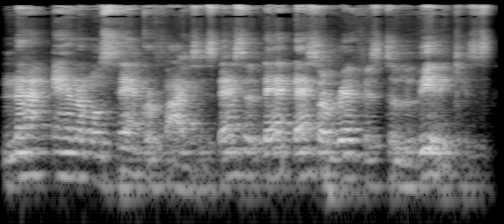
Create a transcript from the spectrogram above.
not animal sacrifices. That's a, that, that's a reference to Leviticus.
